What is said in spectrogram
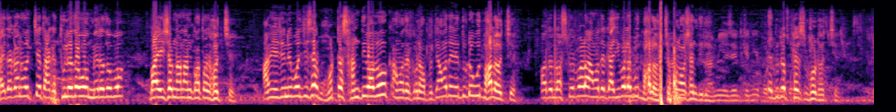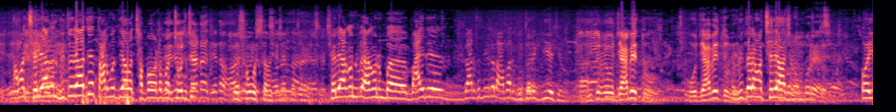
ভাই দেখানো হচ্ছে তাকে তুলে দেবো মেরে দেবো বা এইসব নানান কথা হচ্ছে। আমি এই জন্যই বলছি স্যার ভোটটা শান্তিভাবে হোক আমাদের কোনো আপত্তি আমাদের এই দুটো বুথ ভালো হচ্ছে। আমাদের লস্করপাড়া আমাদের গাজীপাড়া বুথ ভালো হচ্ছে কোনো অশান্তি নেই। আমি এজেন্টকে নিয়ে এই দুটো ফ্রেশ ভোট হচ্ছে। আমার ছেলে এখন ভিতরে আছে তার মধ্যে আবার টাপা চলছে। সমস্যা হচ্ছে। ছেলে এখন এখন বাইরে দিয়ে গেল আবার ভিতরে গিয়েছে ভিতরে ও যাবে তো? ও যাবে তো ভিতরে আমার ছেলে আছে। ওই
